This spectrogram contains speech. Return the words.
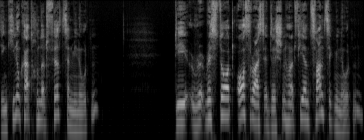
Den Kinocut 114 Minuten. Die Re Restored Authorized Edition 124 Minuten.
